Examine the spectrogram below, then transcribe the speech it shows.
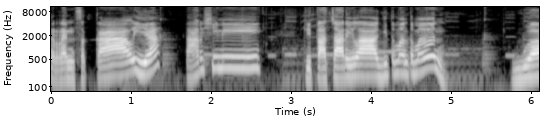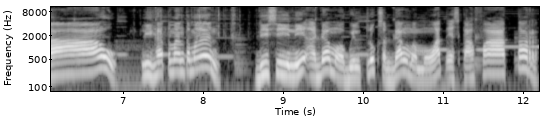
Keren sekali ya. Taruh sini. Kita cari lagi teman-teman. Wow, lihat teman-teman. Di sini ada mobil truk sedang memuat eskavator.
